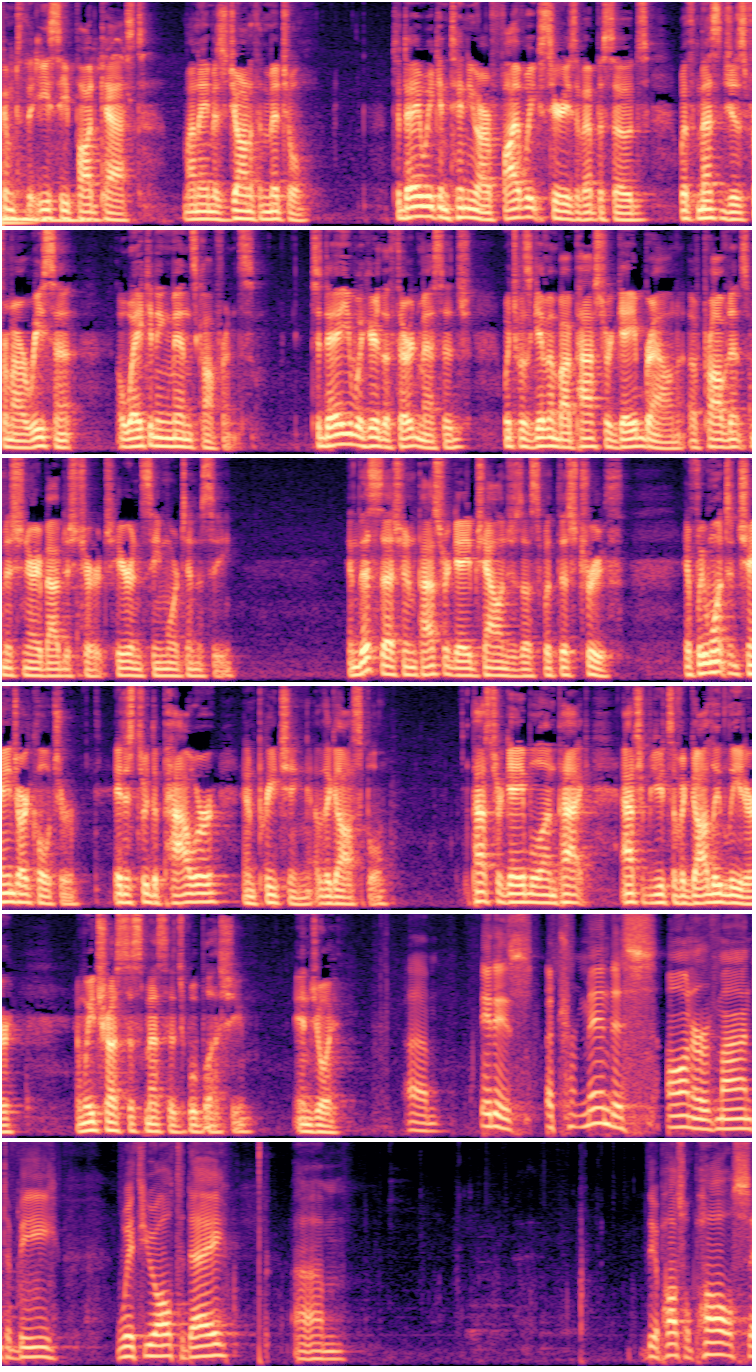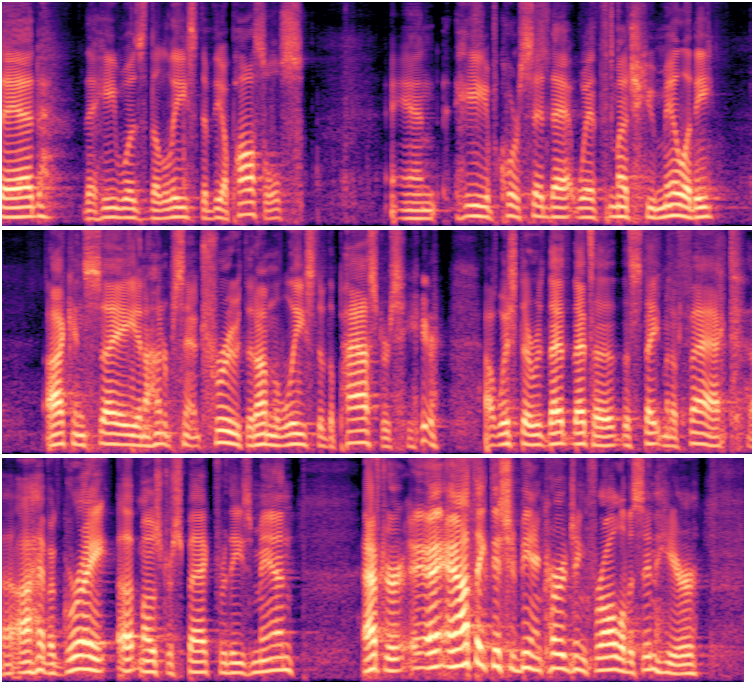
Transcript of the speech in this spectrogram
Welcome to the EC podcast. My name is Jonathan Mitchell. Today we continue our five week series of episodes with messages from our recent Awakening Men's Conference. Today you will hear the third message, which was given by Pastor Gabe Brown of Providence Missionary Baptist Church here in Seymour, Tennessee. In this session, Pastor Gabe challenges us with this truth. If we want to change our culture, it is through the power and preaching of the gospel. Pastor Gabe will unpack attributes of a godly leader, and we trust this message will bless you. Enjoy. Um, it is a tremendous honor of mine to be with you all today. Um, the Apostle Paul said that he was the least of the apostles, and he, of course, said that with much humility. I can say in 100% truth that I'm the least of the pastors here. I wish there was that. That's a the statement of fact. Uh, I have a great utmost respect for these men. After, and I think this should be encouraging for all of us in here.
